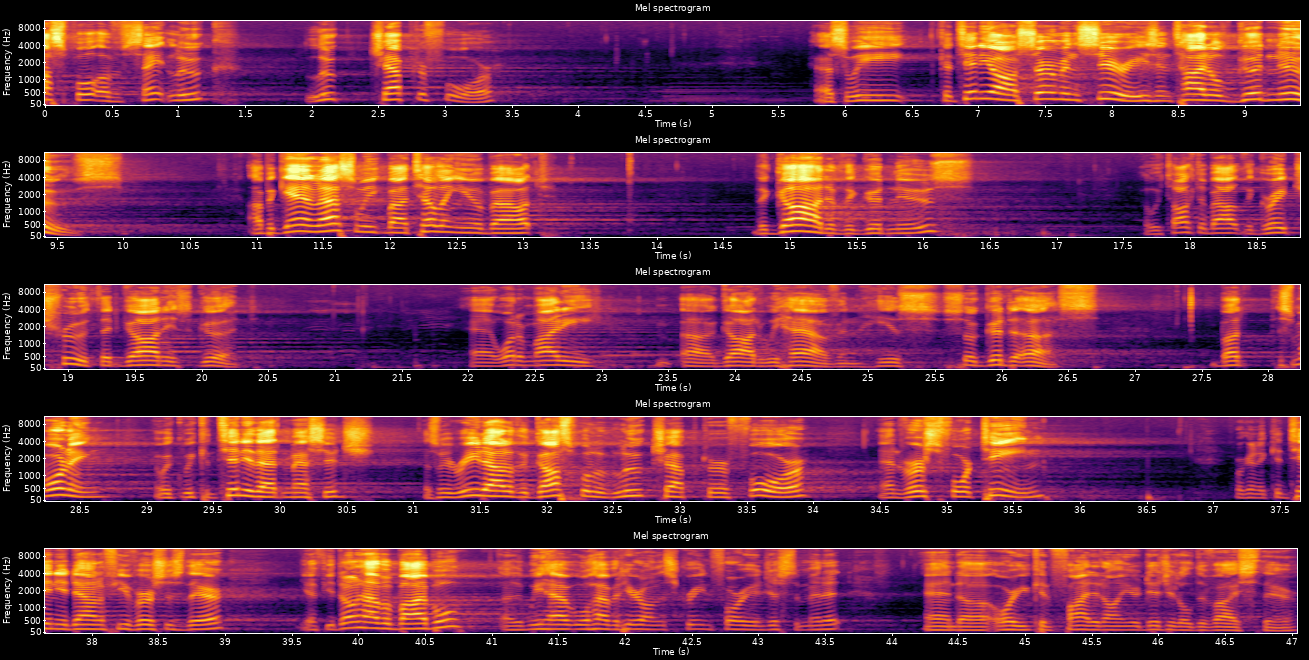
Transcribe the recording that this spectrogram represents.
Gospel of St. Luke, Luke chapter 4, as we continue our sermon series entitled Good News. I began last week by telling you about the God of the good news. We talked about the great truth that God is good. And what a mighty uh, God we have, and He is so good to us. But this morning, we, we continue that message as we read out of the Gospel of Luke, chapter 4, and verse 14. We're going to continue down a few verses there. If you don't have a Bible, uh, we have, we'll have it here on the screen for you in just a minute, and, uh, or you can find it on your digital device there.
